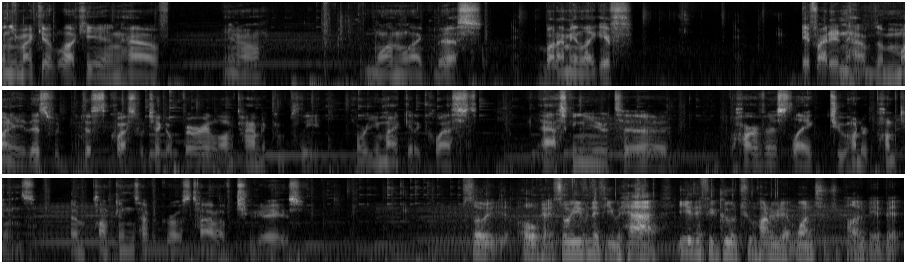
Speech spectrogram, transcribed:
And you might get lucky and have, you know, one like this. But I mean, like, if if I didn't have the money, this would this quest would take a very long time to complete. Or you might get a quest asking you to harvest like 200 pumpkins, and pumpkins have a growth time of two days. So okay, so even if you had, even if you grew 200 at once, which would probably be a bit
